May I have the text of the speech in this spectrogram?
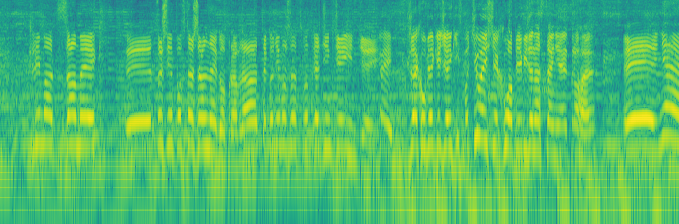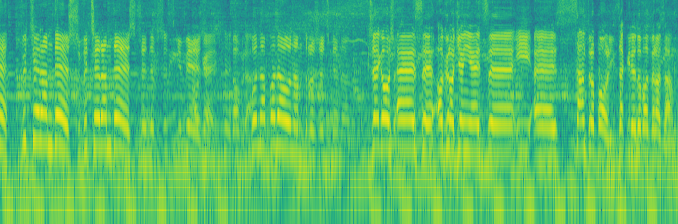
Klimat, zamek, yy, coś niepowtarzalnego, prawda? Tego nie można spotkać nigdzie indziej. Hej, Grzechu, wielkie dzięki, spociłeś się chłopie, widzę na scenie trochę. Yy, nie, wycieram deszcz, wycieram deszcz przede wszystkim, wiesz. Okej, dobra. Bo napadało nam troszeczkę na... Grzegorz S., Ogrodzieniec y, i e, Santropolis. Za chwilę do was wracam.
